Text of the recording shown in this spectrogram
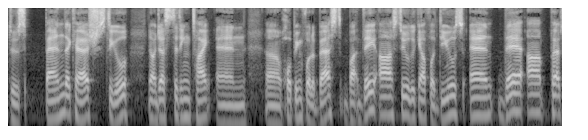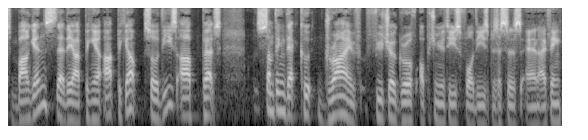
to spend the cash still, not just sitting tight and uh, hoping for the best, but they are still looking out for deals and there are perhaps bargains that they are picking up, picking up. So these are perhaps something that could drive future growth opportunities for these businesses. And I think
